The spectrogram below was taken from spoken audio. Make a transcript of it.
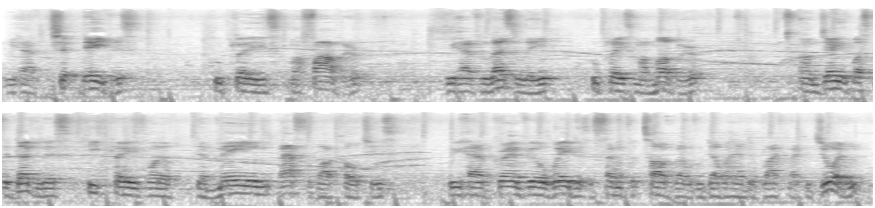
We have Chip Davis, who plays my father. We have Leslie, who plays my mother. Um, James Buster Douglas, he plays one of the main basketball coaches. We have Granville Waiters a seven foot tall brother who double handed blocked Michael Jordan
